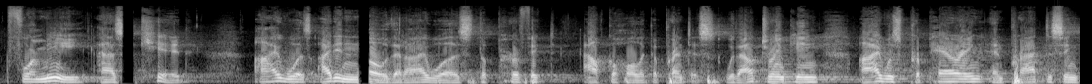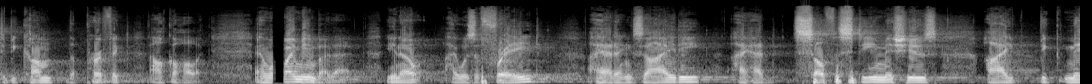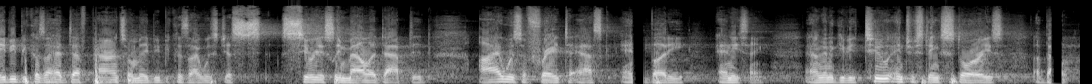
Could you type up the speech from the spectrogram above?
for me, as a kid, I was, I didn't know that I was the perfect alcoholic apprentice. Without drinking, I was preparing and practicing to become the perfect alcoholic. And what do I mean by that? You know, I was afraid, I had anxiety, I had self esteem issues. I, be, maybe because I had deaf parents or maybe because I was just seriously maladapted, I was afraid to ask anybody anything. And I'm going to give you two interesting stories about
